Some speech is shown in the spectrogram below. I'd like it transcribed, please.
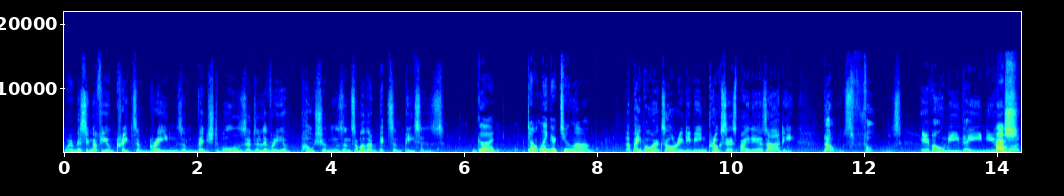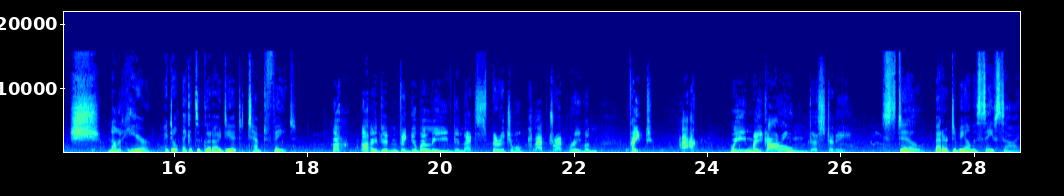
We're missing a few crates of grains and vegetables, a delivery of potions, and some other bits and pieces. Good. Don't linger too long. The paperwork's already being processed by the Azadi. Those fools. If only they knew Hush. what. Shh! Not here. I don't think it's a good idea to tempt fate. I didn't think you believed in that spiritual claptrap, Raven. Fate? Ha! We make our own destiny. Still, better to be on the safe side.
